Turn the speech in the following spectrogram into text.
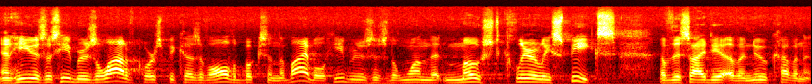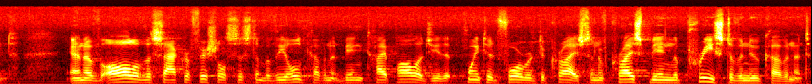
And he uses Hebrews a lot, of course, because of all the books in the Bible. Hebrews is the one that most clearly speaks of this idea of a new covenant and of all of the sacrificial system of the Old Covenant being typology that pointed forward to Christ, and of Christ being the priest of a new covenant,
